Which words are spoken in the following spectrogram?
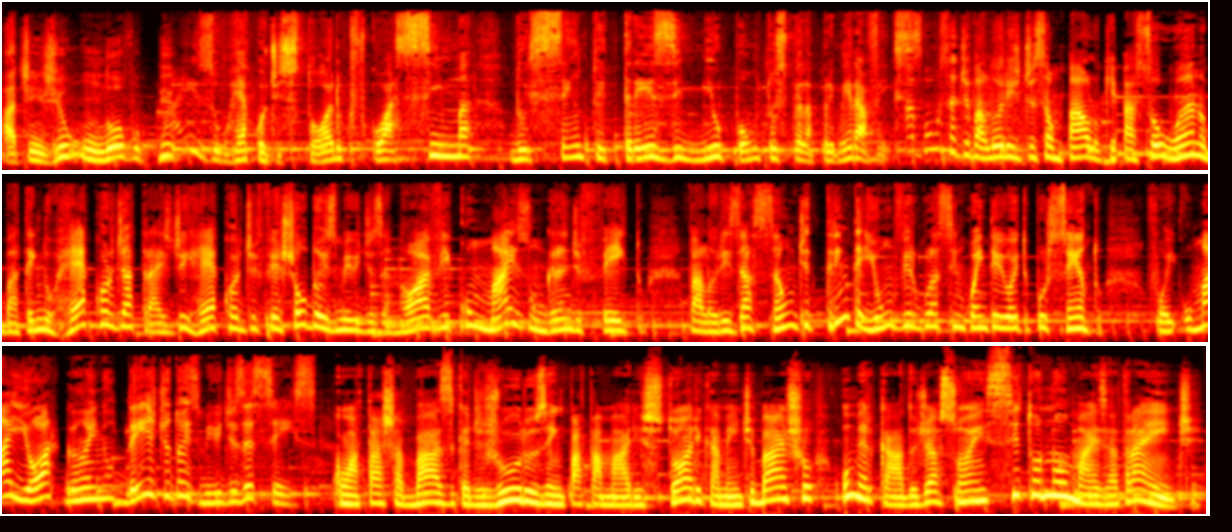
atingiu um novo pico. Mais um recorde histórico ficou acima dos 113 mil pontos pela primeira vez. A Bolsa de Valores de São Paulo, que passou o ano batendo recorde atrás de recorde, fechou 2019 com mais um grande feito, valorização de 31,58%. Foi o maior ganho desde 2016. Com a taxa básica de juros em patamar historicamente baixo, o mercado de ações se tornou mais atraente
